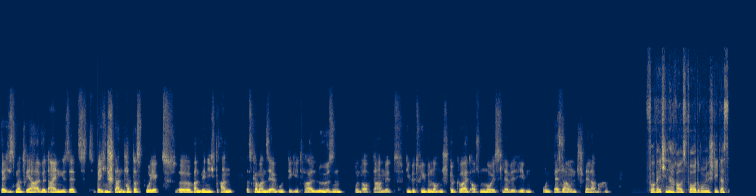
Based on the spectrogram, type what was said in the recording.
welches Material wird eingesetzt, welchen Stand hat das Projekt, äh, wann bin ich dran. Das kann man sehr gut digital lösen und auch damit die Betriebe noch ein Stück weit auf ein neues Level heben und besser und schneller machen. Vor welchen Herausforderungen steht das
